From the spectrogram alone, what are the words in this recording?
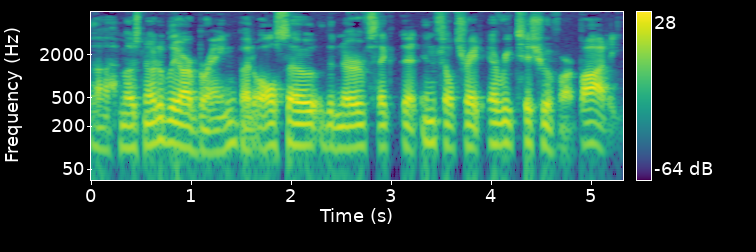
uh, most notably our brain, but also the nerves that, that infiltrate every tissue of our body.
